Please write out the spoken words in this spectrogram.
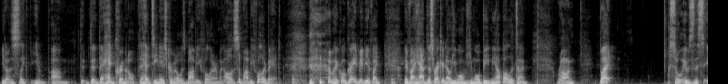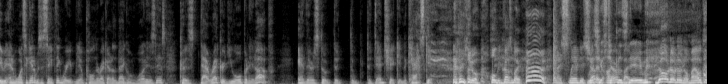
you know, this is like, you know, um, the, the, the head criminal, the head teenage criminal was Bobby Fuller. And I'm like, oh, this is a Bobby Fuller band. I'm like, well, great. Maybe if I, if I have this record now, he won't, he won't beat me up all the time. Wrong. But so it was this, and once again, it was the same thing where you, you know pulling the record out of the bag, going, "What is this?" Because that record, you open it up, and there's the the the, the dead chick in the casket, you know, holding across. I'm like, ah! and I slammed it shut. What's your uncle's terrified. name? No, no, no, no. My uncle,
